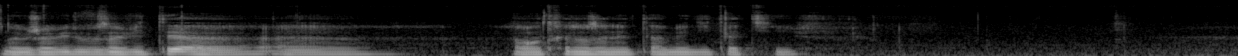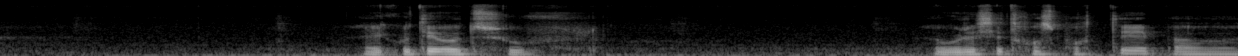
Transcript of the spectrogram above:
Donc j'ai envie de vous inviter à, rentrer dans un état méditatif, à écouter votre souffle, à vous laisser transporter par euh,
